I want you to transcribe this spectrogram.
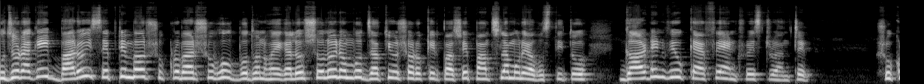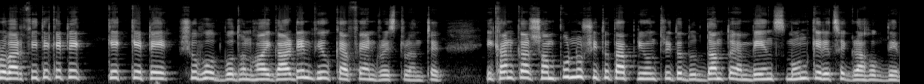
পুজোর আগেই বারোই সেপ্টেম্বর শুক্রবার শুভ উদ্বোধন হয়ে গেল ষোলোই নম্বর জাতীয় সড়কের পাশে পাঁচলা মোড়ে অবস্থিত গার্ডেন ভিউ ক্যাফে অ্যান্ড রেস্টুরেন্টের শুক্রবার ফিতে কেটে, কেক কেটে শুভ উদ্বোধন হয় গার্ডেন ভিউ ক্যাফে অ্যান্ড রেস্টুরেন্টের এখানকার সম্পূর্ণ শীততাপ নিয়ন্ত্রিত দুর্দান্ত অ্যাম্বিয়েন্স মন কেড়েছে গ্রাহকদের।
